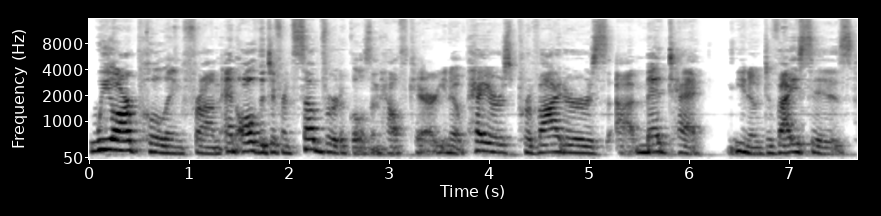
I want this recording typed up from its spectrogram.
we are pulling from and all the different sub verticals in healthcare. You know, payers, providers, uh, med tech, you know, devices.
